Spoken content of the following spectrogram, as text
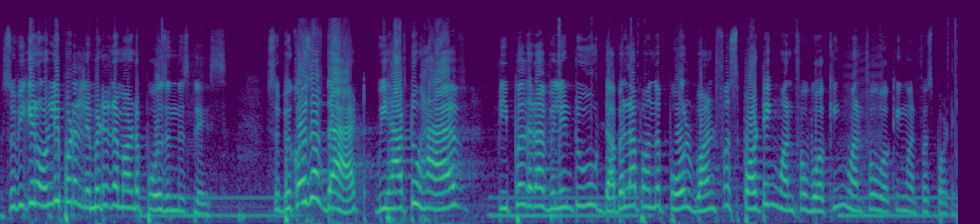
So we can only put a limited amount of poles in this place. So because of that we have to have people that are willing to double up on the pole one for spotting one for working one for working one for spotting.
